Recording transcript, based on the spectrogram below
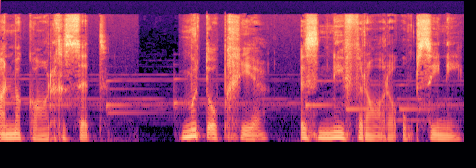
aan mekaar gesit. Moed opgee is nie vir haar 'n opsie nie.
